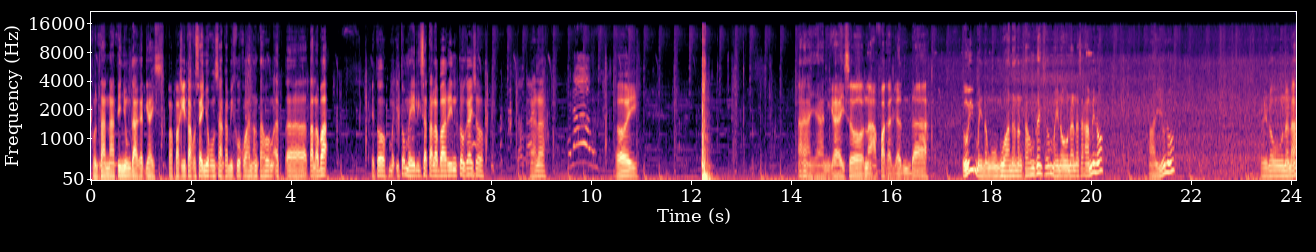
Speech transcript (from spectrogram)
Puntahan natin yung dagat guys. Papakita ko sa inyo kung saan kami kukuha ng tahong at ah, talaba. Ito, ito mahilig sa talaba rin to guys. Oh. Ayan na. Hello! Hoy. Ayan guys, so napakaganda. Uy, may nangunguha na ng taong guys, oh. may nauna na sa amin, oh. Ayun, oh. May nauna na.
